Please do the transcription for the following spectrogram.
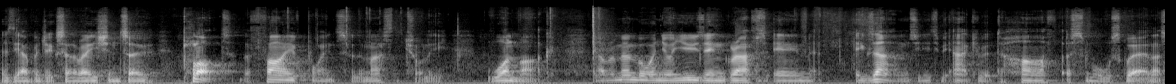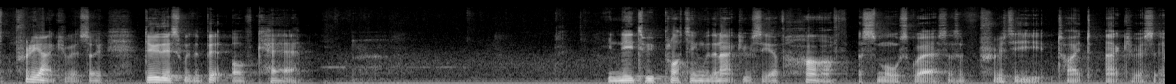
There's the average acceleration. So plot the five points for the mass of the trolley, one mark. Now remember when you're using graphs in exams, you need to be accurate to half a small square. That's pretty accurate, so do this with a bit of care. You need to be plotting with an accuracy of half a small square, so that's a pretty tight accuracy.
